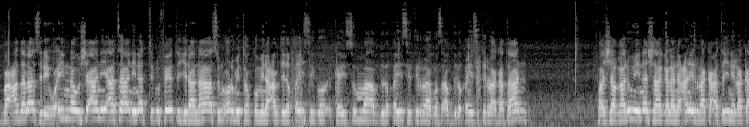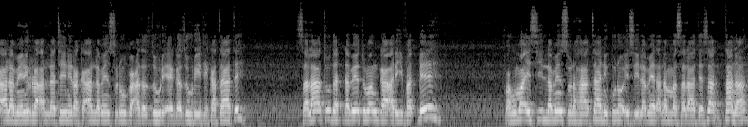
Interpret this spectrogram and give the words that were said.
بعد الأسر وإنه شأني أتاني نت رفيت جرى ناس أرمي تكو من عبد القيس كيسما عبد القيس تراكوس عبد القيس تراكتان فشغلوني نشاغلا عن الركعتين ركعة لمن الرا اللتين ركعة لمن سنو بعد الظهر إيغا زهري تكتاته. صلاة ددبيت منغا أريفته فهما إسي لمن سن هاتان كنو إسي لمن أنما صلاة سن تنا.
